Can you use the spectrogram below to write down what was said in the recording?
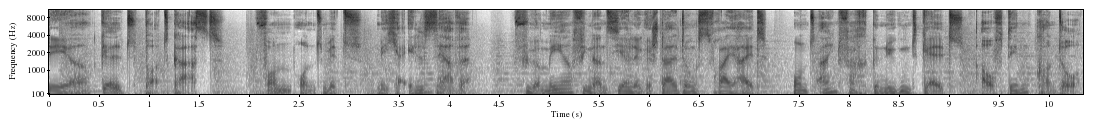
Der Geldpodcast von und mit Michael Serve. Für mehr finanzielle Gestaltungsfreiheit und einfach genügend Geld auf dem Konto.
